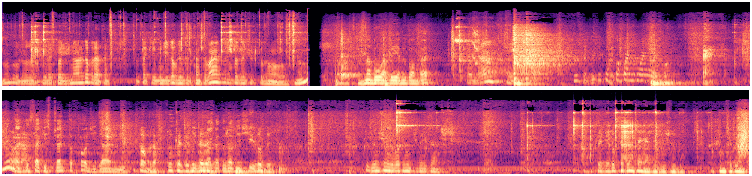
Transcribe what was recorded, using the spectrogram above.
No dużo, rozpierać chodzi, no ale dobra, to, to tak jak będzie dobrze zdystansowane, to będzie bardzo leciutko hamował. Znowu ładujemy bombę. Dobra? Nie. No tak, to to pani ładnie łatwo. Nie no, Dobra. jak jest taki sprzęt, to wchodzi idealnie. Dobra, tu czekaj, Nie teraz wymaga to żadnej siły. śruby. Przykręcimy, zobaczymy, czy będzie kręcić. Czekaj, do przekręcenia te dwie śruby. Musimy przekręcić.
